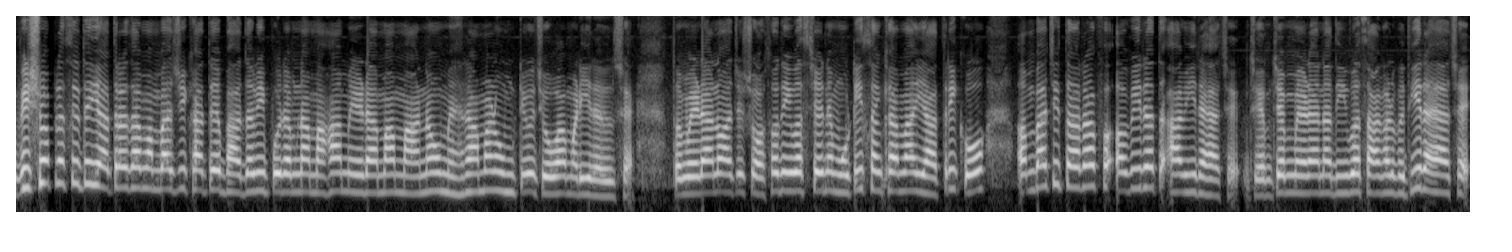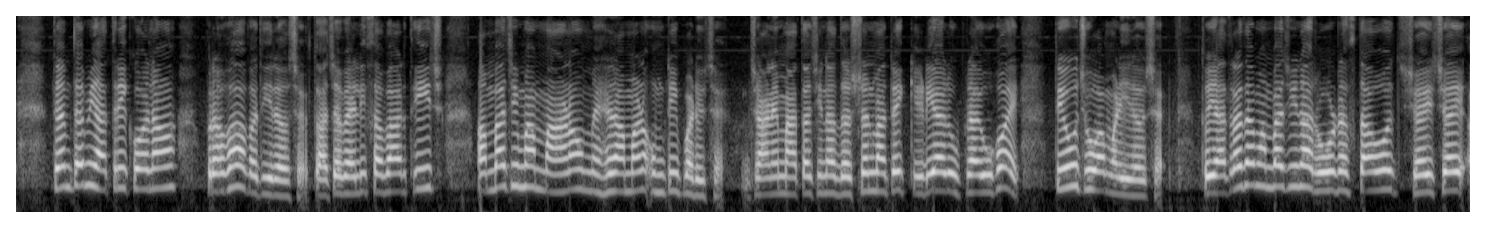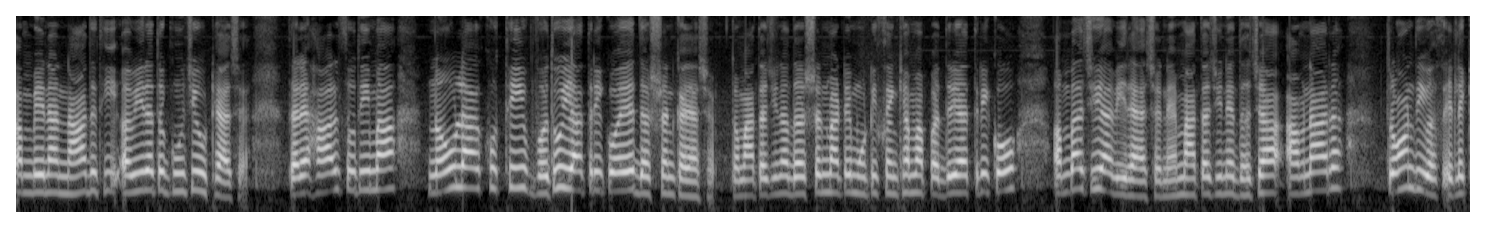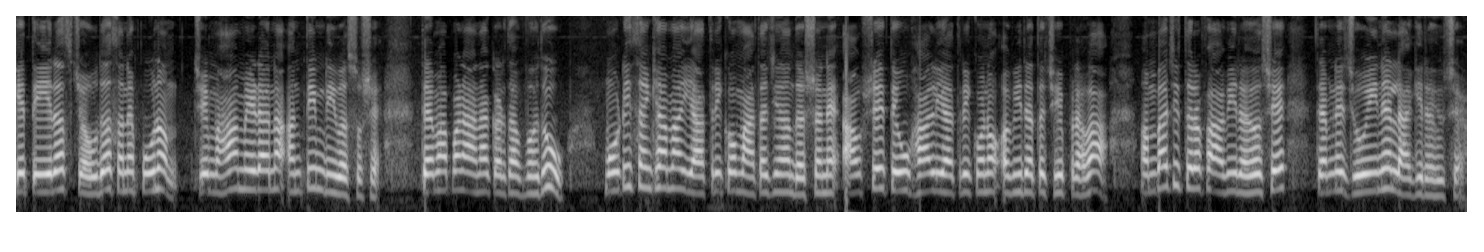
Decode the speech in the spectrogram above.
વિશ્વ પ્રસિદ્ધ યાત્રાધામ અંબાજી ખાતે ભાદરવી પૂનમના મહામેળામાં માનવ મહેરામણ ઉમટ્યું જોવા મળી રહ્યું છે. તો મેળાનો આજે ચોથો દિવસ છે અને મોટી સંખ્યામાં યાત્રિકો અંબાજી તરફ અવિરત આવી રહ્યા છે. જેમ જેમ મેળાના દિવસ આગળ વધી રહ્યા છે, તેમ તેમ યાત્રિકોનો પ્રવાહ વધી રહ્યો છે. તો આજે વહેલી સવારથી જ અંબાજીમાં માણવ મહેરામણ ઉમટી પડ્યું છે. જાણે માતાજીના દર્શન માટે કીડિયાર ઉભરાયું હોય તેવું જોવા મળી રહ્યું છે. તો યાત્રાધામ અંબાજીના રોડ રસ્તાઓ જય જય અંબેના નાદથી અવિરત ગૂંજી ઉઠ્યા છે. ત્યારે હાલ સુધીમાં નવ લાખથી વધુ યાત્રિકોએ દર્શન કર્યા છે. તો માતાજીના દર્શન માટે મોટી સંખ્યામાં પદયાત્રિકો અંબાજી આવી રહ્યા છે અને માતાજીને ધજા આવનાર ત્રણ દિવસ, એટલે કે તેરસ, ચૌદસ અને પૂનમ જે મહામેળાના અંતિમ દિવસો છે, તેમાં પણ આના કરતાં વધુ મોટી સંખ્યામાં યાત્રિકો માતાજીના દર્શને આવશે. તેવું હાલ યાત્રિકોનો અવિરત જે પ્રવાહ અંબાજી તરફ આવી રહ્યો છે, તેમને જોઈને લાગી રહ્યું છે.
